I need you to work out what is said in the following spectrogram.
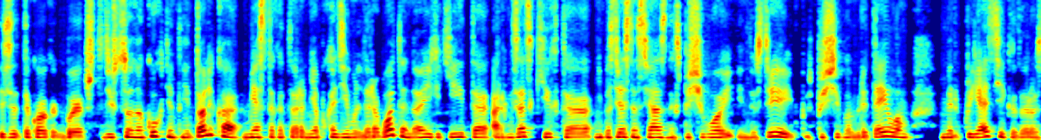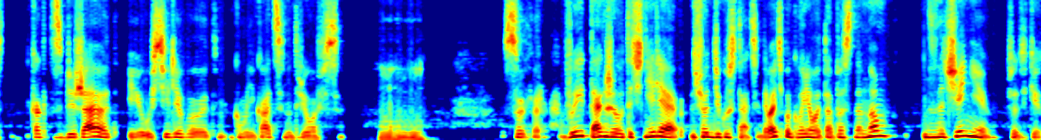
есть это такое как бы, что дегустационная кухня — это не только место, которое необходимо для работы, но и какие-то организации каких-то непосредственно связанных с пищевой индустрией, с пищевым ритейлом, мероприятий, которые как-то сближают и усиливают коммуникацию внутри офиса. Угу. Супер. Вы также уточнили насчет дегустации. Давайте поговорим вот об основном назначении все-таки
